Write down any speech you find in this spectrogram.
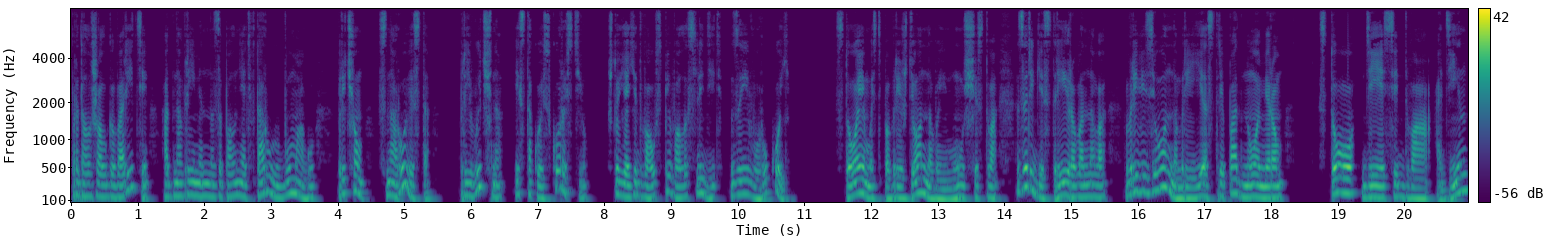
продолжал говорить и одновременно заполнять вторую бумагу, причем сноровисто, привычно и с такой скоростью, что я едва успевала следить за его рукой. Стоимость поврежденного имущества, зарегистрированного в ревизионном реестре под номером 110.2.1,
